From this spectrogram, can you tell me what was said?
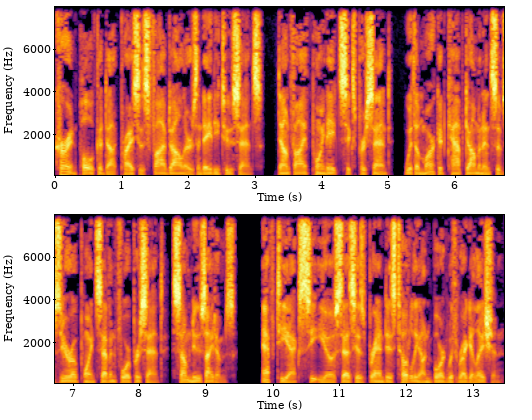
Current Polkadot price is $5.82, down 5.86%, with a market cap dominance of 0.74%. Some news items. FTX CEO says his brand is totally on board with regulation.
